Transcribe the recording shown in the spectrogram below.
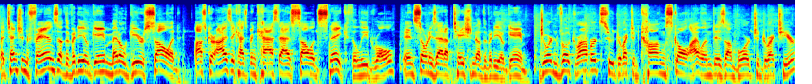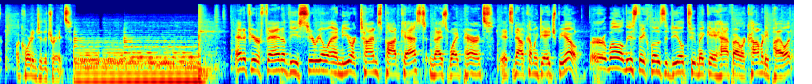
Attention fans of the video game Metal Gear Solid. Oscar Isaac has been cast as Solid Snake, the lead role, in Sony's adaptation of the video game. Jordan Vogt Roberts, who directed Kong Skull Island, is on board to direct here, according to the trades. And if you're a fan of the Serial and New York Times podcast, Nice White Parents, it's now coming to HBO. Or, well, at least they closed the deal to make a half hour comedy pilot.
